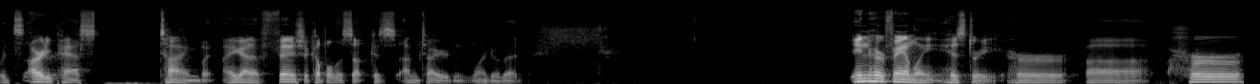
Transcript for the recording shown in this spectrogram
It's already past time, but I gotta finish a couple of this up because I'm tired and want to go to bed. In her family history, her uh, her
